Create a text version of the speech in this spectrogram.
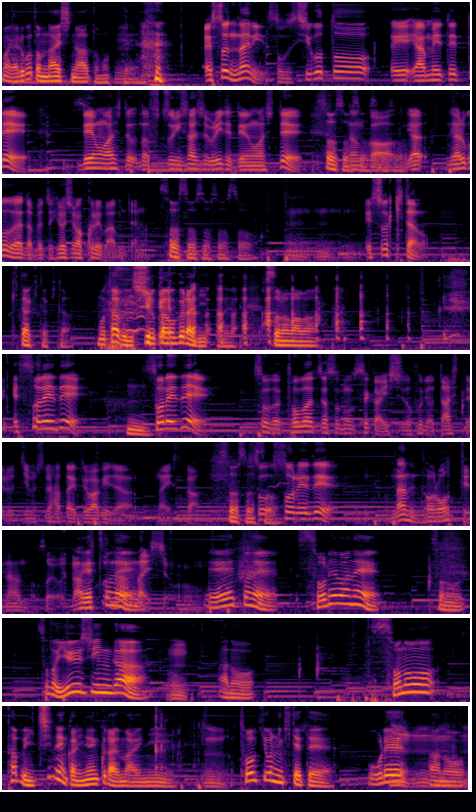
まあやることもないしなと思って、えそれ何？そう仕事え辞めてて電話して普通に久しぶりで電話してそうそうなんかややることないったら別に広島来ればみたいな。そうそうそうそうそう。うんうんうん。えそれ来たの？来た来た来た。もう多分1週間後ぐらいに行ったね。そのまま。えそれでうん。それでそうだ友達はその世界一周の船を出してる事務所で働いてるわけじゃないですか。そうそうそう。そそれでなんで乗ろうってなんの？それは。なえっとねなんないっしょ。えー、っとねそれはねそのその友人がうん。あのその多分1年か2年くらい前にうん。東京に来てて俺、うんうんうんうん。あの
